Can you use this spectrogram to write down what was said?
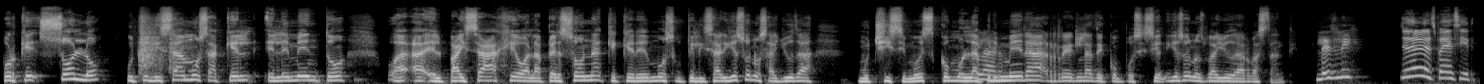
Porque solo utilizamos aquel elemento, o a- a el paisaje o a la persona que queremos utilizar y eso nos ayuda muchísimo. Es como la Claro. primera regla de composición y eso nos va a ayudar bastante. Leslie. Yo les voy a decir,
